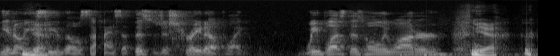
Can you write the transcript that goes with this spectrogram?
you know you Yeah. see those science stuff this is just straight up like we bless this holy water Yeah.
